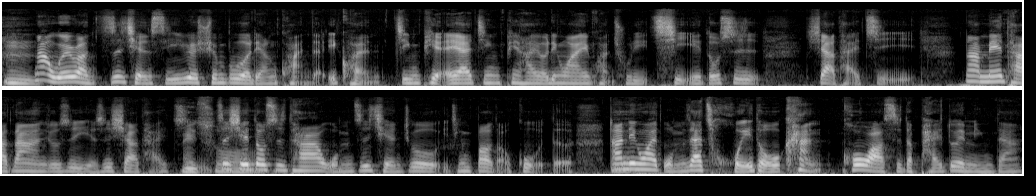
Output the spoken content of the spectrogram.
嗯，那微软之前十一月宣布了两款的一款晶片 AI 晶片，还有另外一款处理器，也都是下台积。那 Meta 当然就是也是下台积，这些都是他我们之前就已经报道过的。那另外我们再回头看 CoWoS 的排队名单，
